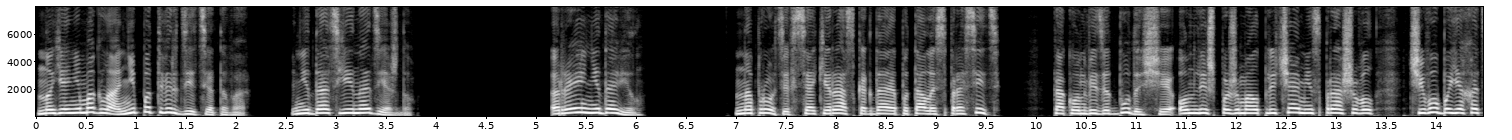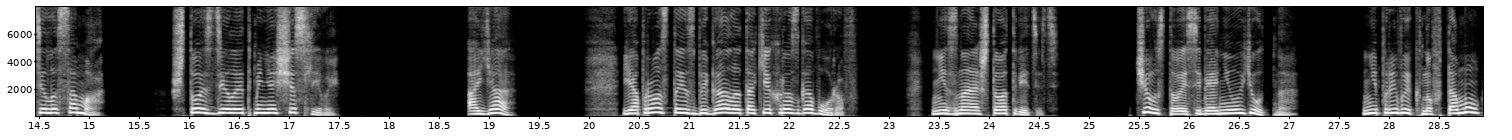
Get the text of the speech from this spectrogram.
но я не могла ни подтвердить этого, ни дать ей надежду. Рэй не давил. Напротив, всякий раз, когда я пыталась спросить, как он видит будущее, он лишь пожимал плечами и спрашивал, чего бы я хотела сама, что сделает меня счастливой. А я... Я просто избегала таких разговоров, не зная, что ответить, чувствуя себя неуютно, не привыкнув к тому,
